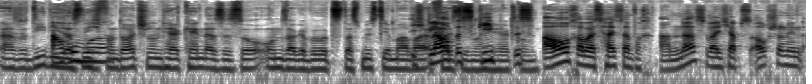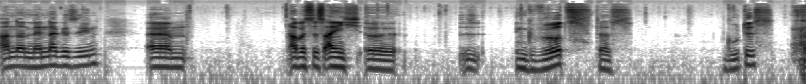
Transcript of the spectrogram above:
Also die, die das nicht Aromat. von Deutschland her kennen, das ist so unser Gewürz. Das müsst ihr mal Ich glaube, es gibt es auch, aber es heißt einfach anders, weil ich habe es auch schon in anderen Ländern gesehen. Ähm, aber es ist eigentlich äh, ein Gewürz, das gut ist.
